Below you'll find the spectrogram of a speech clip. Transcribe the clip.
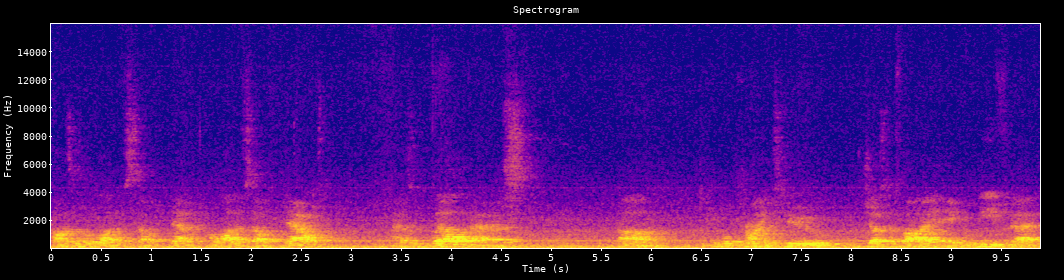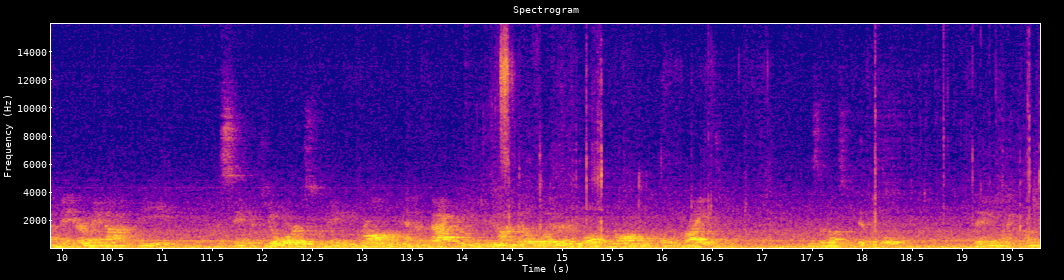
causes a lot of self doubt, a lot of self doubt, as well as um, people trying to justify a belief that may or may not be the same as yours, may be wrong, and the fact that you do not know whether you are wrong or right is the most difficult thing when it comes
